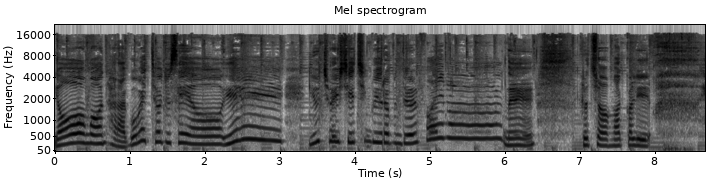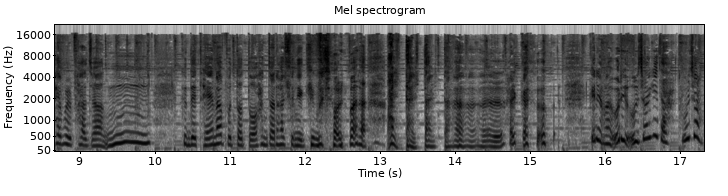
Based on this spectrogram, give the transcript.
영원하라고 외쳐주세요. 예. 유초희 씨 친구 여러분들, forever. 네. 그렇죠. 막걸리, 하, 해물파전, 음. 근데 대낮부터 또 한잔 하시니 기분이 얼마나 알딸딸딸 할까요? 그래만 우리 우정이다. 우정.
